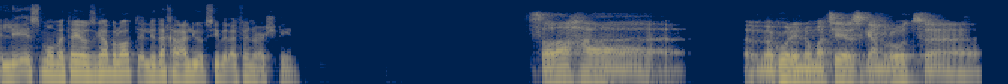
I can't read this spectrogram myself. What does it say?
اللي اسمه ماتايوس جامروت اللي دخل على ال UFC بال 2020 صراحة بقول إنه ماتيوس جامروت آه،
